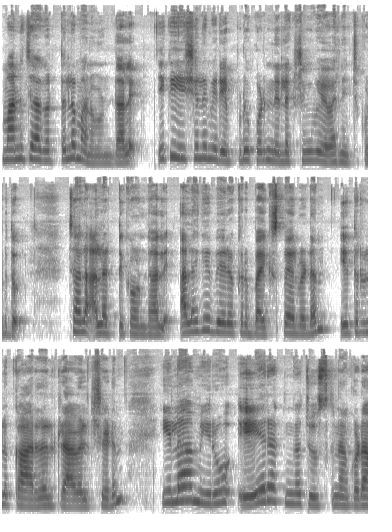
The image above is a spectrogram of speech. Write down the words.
మన జాగ్రత్తలో మనం ఉండాలి. ఇక ఈ విషయంలో మీరు ఎప్పుడూ కూడా నిర్లక్ష్యంగా వ్యవహరించకూడదు. చాలా అలర్ట్గా ఉండాలి. అలాగే వేరొకరు బైక్స్ వెళ్ళడం ఇతరుల కార్లలో ట్రావెల్ చేయడం ఇలా మీరు ఏ రకంగా చూసుకున్నా కూడా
